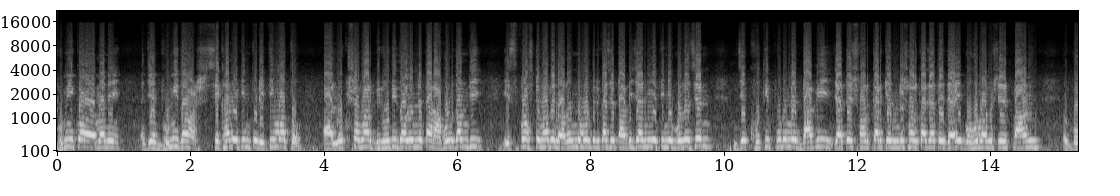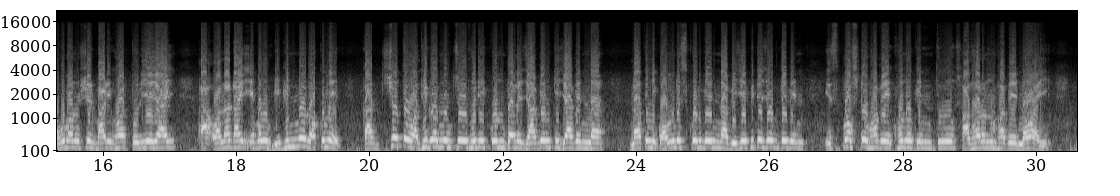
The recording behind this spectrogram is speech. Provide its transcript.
ভূমি মানে যে ভূমিধস, সেখানে কিন্তু রীতিমতো লোকসভার বিরোধী দলনেতা রাহুল গান্ধী স্পষ্টভাবে নরেন্দ্র মোদীর কাছে দাবি জানিয়ে তিনি বলেছেন যে ক্ষতিপূরণের দাবি যাতে সরকার, কেন্দ্র সরকার যাতে দেয়, বহু মানুষের প্রাণ, বহু মানুষের বাড়িঘর তলিয়ে যায় অনাদায় এবং বিভিন্ন রকমের কার্যত অধীর রঞ্জন চৌধুরী কোন দলে যাবেন কি যাবেন না না তিনি কংগ্রেস করবেন, না বিজেপিতে যোগ দেবেন, স্পষ্টভাবে এখনও কিন্তু সাধারণভাবে নয়।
